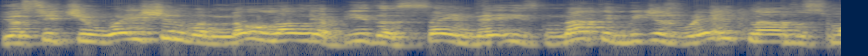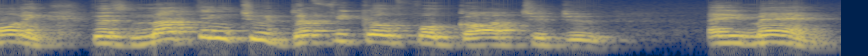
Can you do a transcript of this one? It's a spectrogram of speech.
Your situation will no longer be the same. There is nothing, we just read it now this morning. There's nothing too difficult for God to do. Amen.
